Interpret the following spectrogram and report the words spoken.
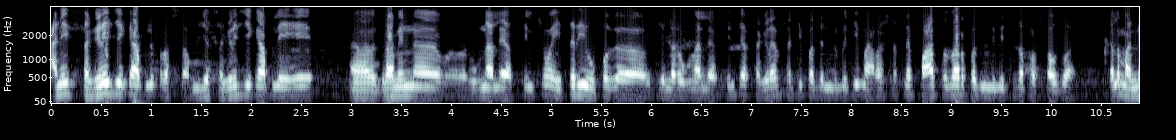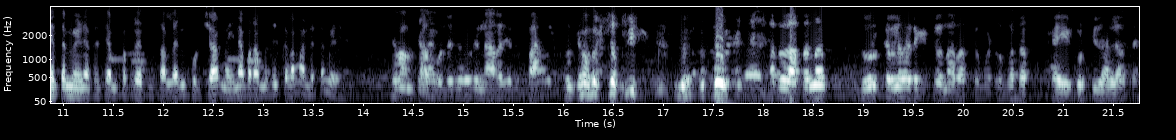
आणि सगळे जे काही आपले प्रस्ताव म्हणजे सगळे जे काही आपले हे ग्रामीण रुग्णालय असतील किंवा इतरही उप जिल्हा रुग्णालय असतील त्या सगळ्यांसाठी पदनिर्मिती महाराष्ट्रातल्या पाच हजार पदनिर्मितीचा प्रस्ताव जो आहे त्याला मान्यता मिळण्यासाठी आमचा प्रयत्न चालला आहे आणि पुढच्या महिन्याभरामध्ये त्याला मान्यता मिळेल. तेव्हा आमच्या नाराजी आता जाताना दूर करण्यासाठी करणार असं म्हटलं? मदत काही गोष्टी झाल्या होत्या.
